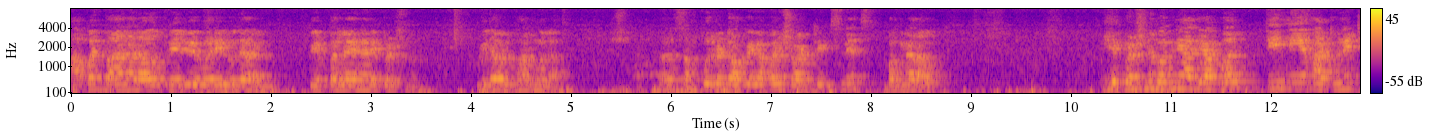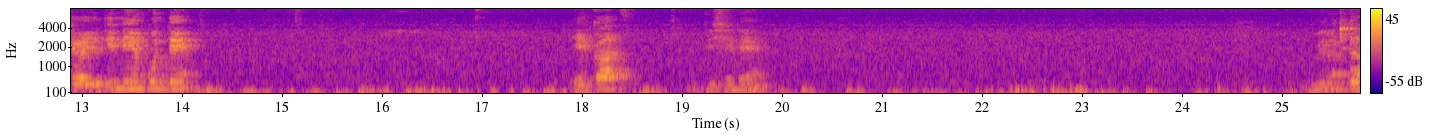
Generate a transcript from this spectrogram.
आपण पाहणार आहोत रेल्वेवरील उदाहरण. पेपरला येणारे प्रश्न. विदाउट फॉर्म्युला संपूर्ण टॉपिक आपण शॉर्ट ट्रिक्सनेच बघणार आहोत. हे प्रश्न बघण्याआधी आपण तीन नियम आठवणीत ठेवायचे. तीन नियम कोणते? एकाच दिशेने विरुद्ध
